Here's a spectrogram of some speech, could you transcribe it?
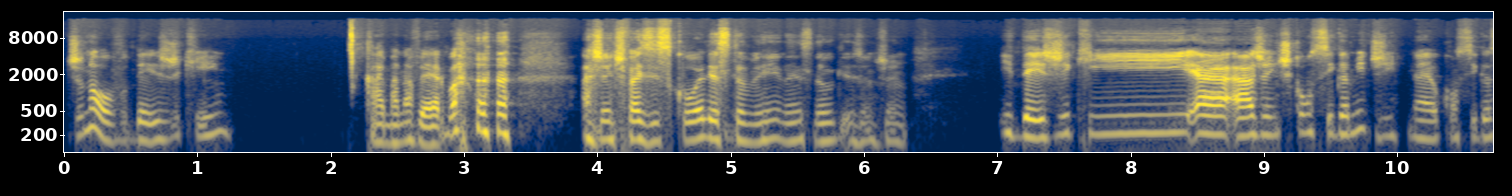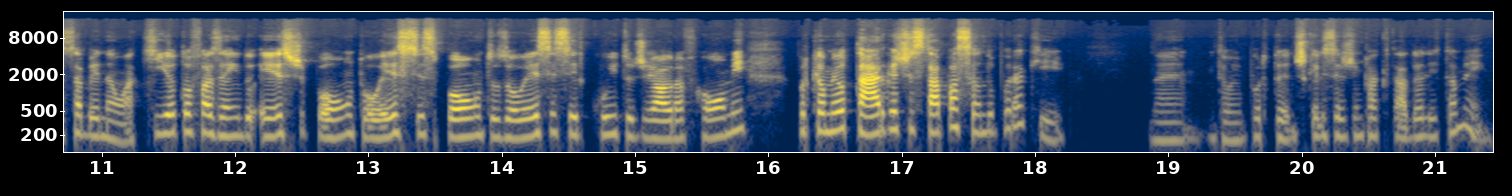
De novo, desde que caiba na verba, a gente faz escolhas também, né? Senão a gente e desde que a, a, gente consiga medir, né? Eu consiga saber, não, aqui eu estou fazendo este ponto, ou esses pontos, ou esse circuito de out of home, porque o meu target está passando por aqui. Né? Então é importante que ele seja impactado ali também.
